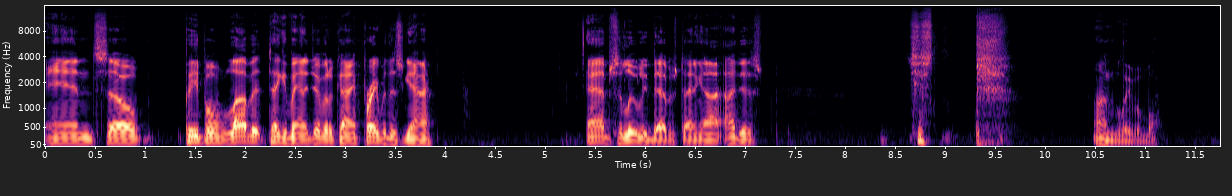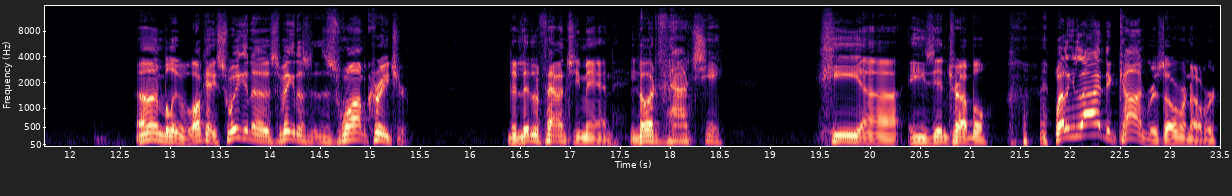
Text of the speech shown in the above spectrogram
and so people love it. Take advantage of it. Okay, pray for this guy. Absolutely devastating. I, I just, just unbelievable. Unbelievable. Okay, speaking of speaking of the swamp creature, the little Fauci man, Lord Fauci, he uh, he's in trouble. well, he lied to Congress over and over,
